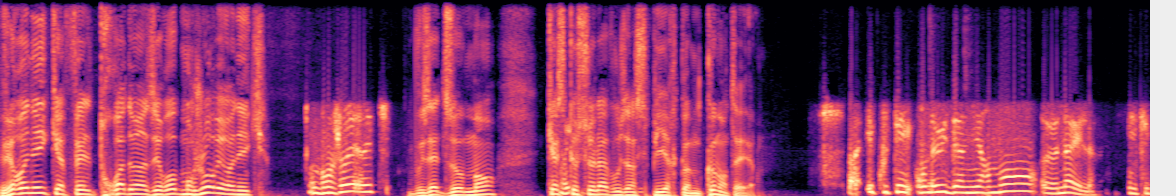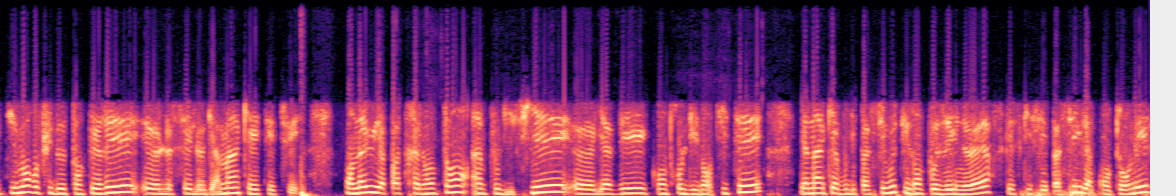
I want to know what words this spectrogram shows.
Véronique a fait le 3-2-1-0. Bonjour Véronique. Bonjour Eric. Vous êtes au Mans. Qu'est-ce oui. que cela vous inspire comme commentaire? Bah, Écoutez, on a eu dernièrement euh, Naël. Effectivement, refus de tempérer, euh, c'est le gamin qui a été tué. On a eu il n'y a pas très longtemps un policier, euh, il y avait contrôle d'identité, il y en a un qui a voulu passer outre, ils ont posé une herse, qu'est-ce qui s'est passé? Il a contourné,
